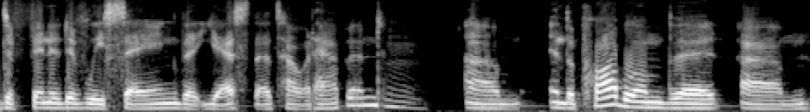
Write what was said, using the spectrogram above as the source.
definitively saying that yes, that's how it happened. Mhm. Um, and the problem that um,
